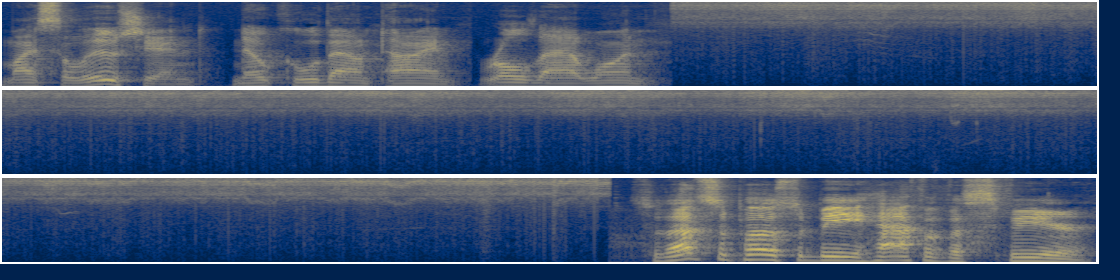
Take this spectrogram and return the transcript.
my solution, no cooldown time. Roll that one. So that's supposed to be half of a sphere.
